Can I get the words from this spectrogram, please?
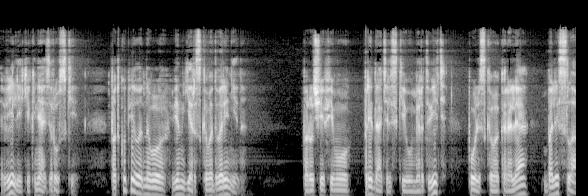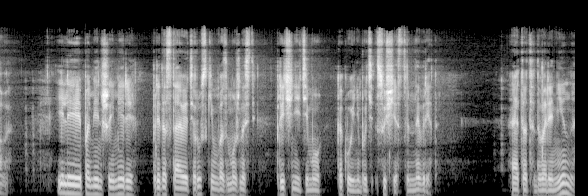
великий князь русский, подкупил одного венгерского дворянина, поручив ему предательски умертвить польского короля Болеслава, или по меньшей мере предоставить русским возможность причинить ему какой-нибудь существенный вред. Этот дворянин,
